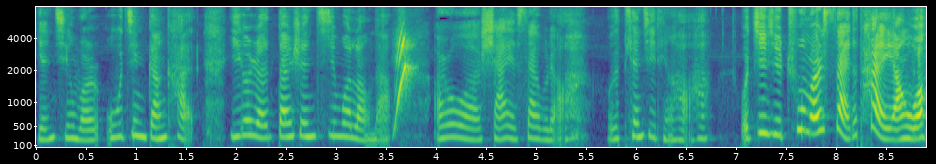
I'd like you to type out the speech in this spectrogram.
言情文，无尽感慨，一个人单身寂寞冷的。而我啥也晒不了，我的天气挺好哈，我继续出门晒个太阳。我，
